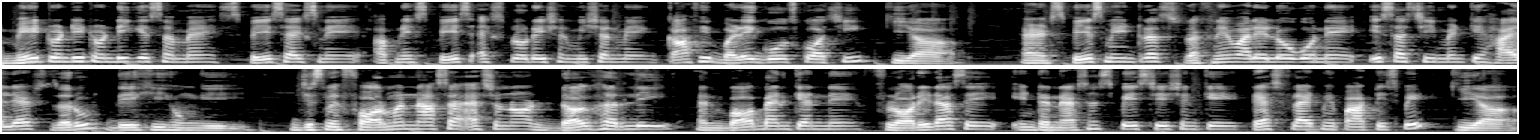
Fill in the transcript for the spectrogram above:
मई 2020 के समय स्पेस एक्स ने अपने स्पेस एक्सप्लोरेशन मिशन में काफ़ी बड़े गोल्स को अचीव किया। एंड स्पेस में इंटरेस्ट रखने वाले लोगों ने इस अचीवमेंट के हाईलाइट्स ज़रूर देखी होंगी, जिसमें former NASA astronaut Doug Hurley and Bob Behnken ने फ्लोरिडा से इंटरनेशनल स्पेस स्टेशन के टेस्ट फ़्लाइट में पार्टिसिपेट किया,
